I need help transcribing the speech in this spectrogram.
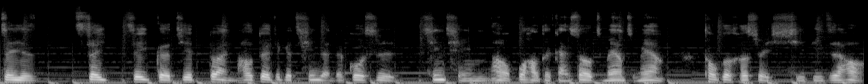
这些这这个阶段，然后对这个亲人的过世心情，然后不好的感受怎么样怎么样，透过河水洗涤之后，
